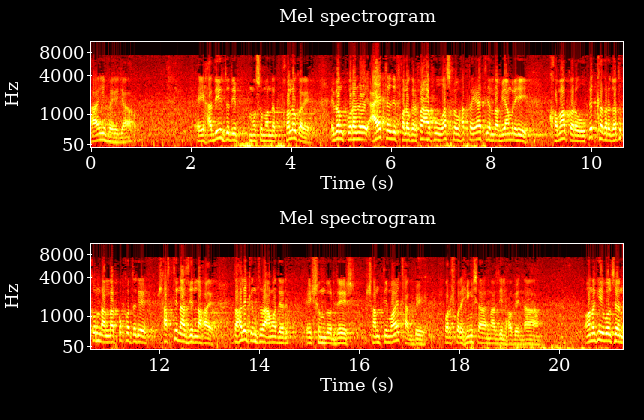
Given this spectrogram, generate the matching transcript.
ভাই হয়ে যাও। এই হাদিস যদি মুসলমানরা ফলো করে এবং কোরআনের ওই আয়াতটা যদি ফলো করে ফাফু ওয়াসফু হাত্তায়াতি আল্লাহ বিয়ামরেহি ক্ষমা করো, উপেক্ষা করো, যতক্ষণ না আল্লাহর পক্ষ থেকে শাস্তি নাজিল না হয়, তাহলে কিন্তু আমাদের এই সুন্দর দেশ শান্তিময় থাকবে। পরস্পরে হিংসা নাজিল হবে না। অনেকেই বলছেন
